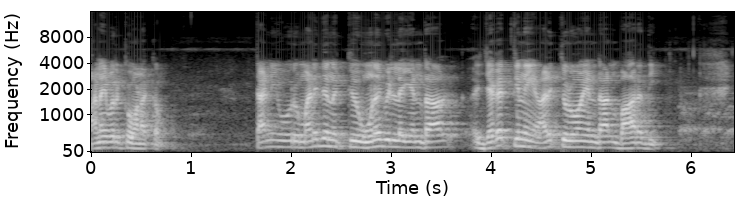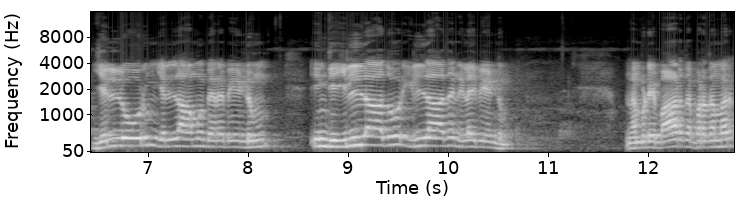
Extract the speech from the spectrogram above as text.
அனைவருக்கும் வணக்கம். தனி ஒரு மனிதனுக்கு உணவில்லை என்றால் ஜெகத்தினை அழித்துடுவோம் என்றான் பாரதி. எல்லோரும் எல்லாமும் பெற வேண்டும். இங்கு இல்லாதோர் இல்லாத நிலை வேண்டும். நம்முடைய பாரத பிரதமர்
